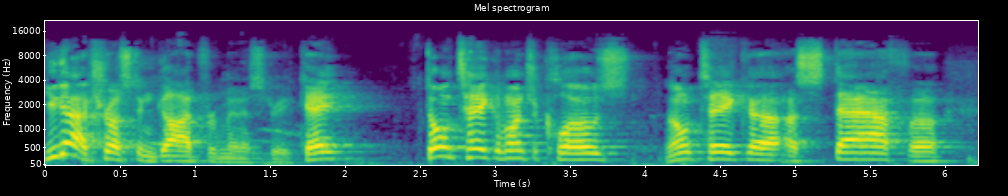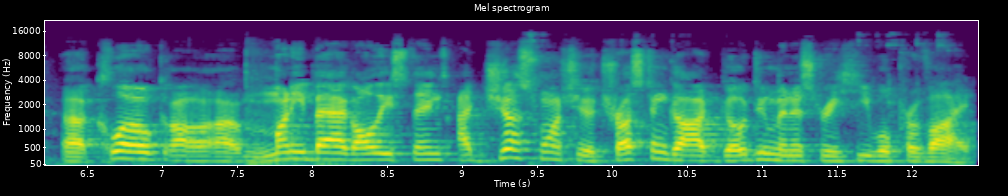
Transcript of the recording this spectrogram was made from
you got to trust in God for ministry, okay? Don't take a bunch of clothes. Don't take a, a staff, a, a cloak, a, a money bag, all these things. I just want you to trust in God, go do ministry, he will provide.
